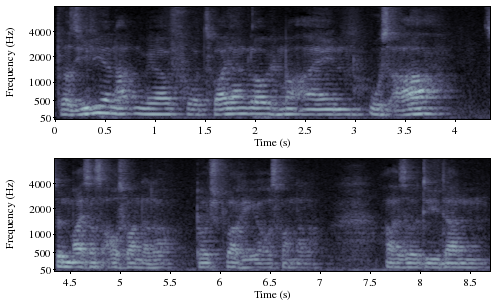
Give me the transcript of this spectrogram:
Brasilien hatten wir vor zwei Jahren, glaube ich, mal ein. USA sind meistens Auswanderer, deutschsprachige Auswanderer. Also die dann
